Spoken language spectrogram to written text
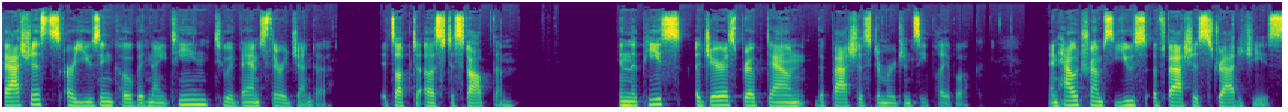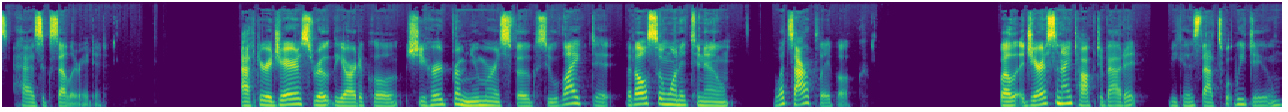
Fascists Are Using COVID 19 to Advance Their Agenda. It's up to us to stop them. In the piece, Ejeris broke down the fascist emergency playbook and how Trump's use of fascist strategies has accelerated. After Ejeris wrote the article, she heard from numerous folks who liked it, but also wanted to know what's our playbook? Well, Ejeris and I talked about it because that's what we do.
